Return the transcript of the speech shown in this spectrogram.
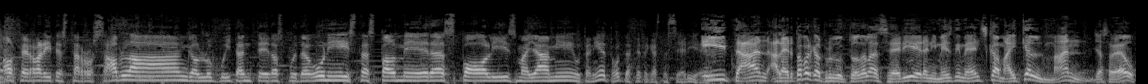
El Ferrari Testarossa blanc, el look 80 dels protagonistes, Palmeres, Polis, Miami... Ho tenia tot, de fet, aquesta sèrie. Eh? I tant! Alerta perquè el productor de la sèrie era ni més ni menys que Michael Mann, ja sabeu,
